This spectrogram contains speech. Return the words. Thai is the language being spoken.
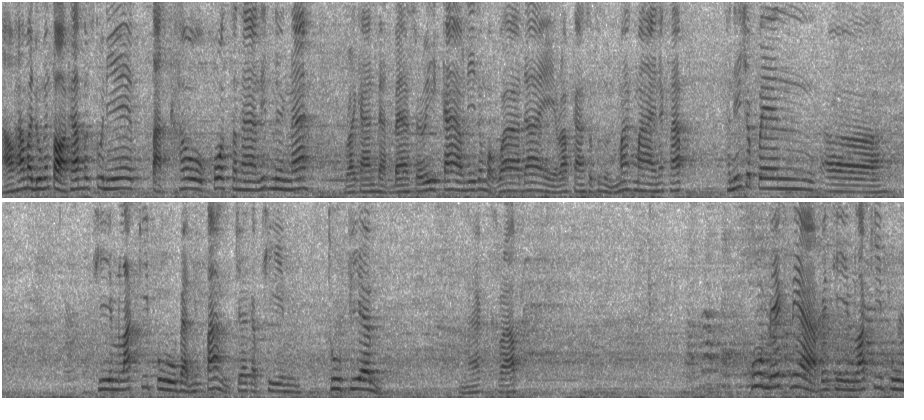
เอาฮะมาดูกันต่อครับเมื่อสักครู่นี้ตัดเข้าโฆษณานิดนึงนะ รายการแบ d แบ s ซีรีส์9นี่ต้องบอกว่าได้รับการสนับสนุนมากมายนะครับทีนี้จะเป็นทีมลั c กี้ปูแบดมินตันเจอกับทีม 2PM นะครับ คู่มิกซ์เนี่ย เป็นทีมลั c กี้ปู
